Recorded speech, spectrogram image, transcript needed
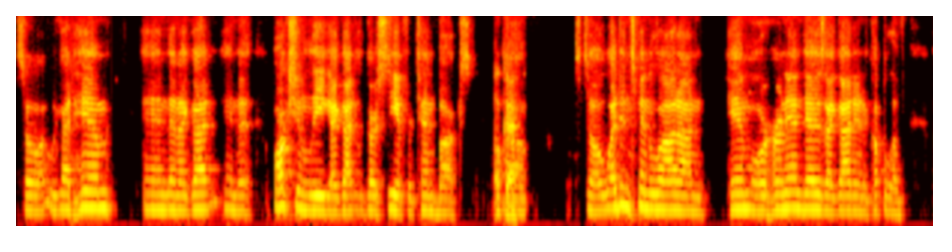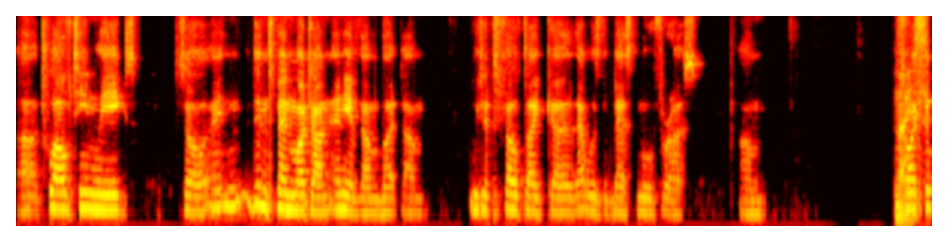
so we got him, and then I got in the auction league. I got Garcia for ten bucks. Okay. Um, so I didn't spend a lot on him or Hernandez. I got in a couple of uh, twelve team leagues, so I didn't spend much on any of them. But um, we just felt like uh, that was the best move for us. Um, nice. So I can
